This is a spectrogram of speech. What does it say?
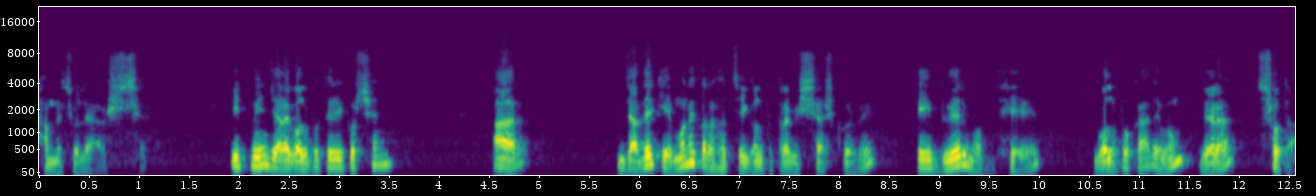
সামনে চলে আসছে। ইট মিন যারা গল্প তৈরি করছেন আর যাদেরকে মনে করা হচ্ছে এই গল্প তারা বিশ্বাস করবে, এই দুয়ের মধ্যে গল্পকার এবং যারা শ্রোতা,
